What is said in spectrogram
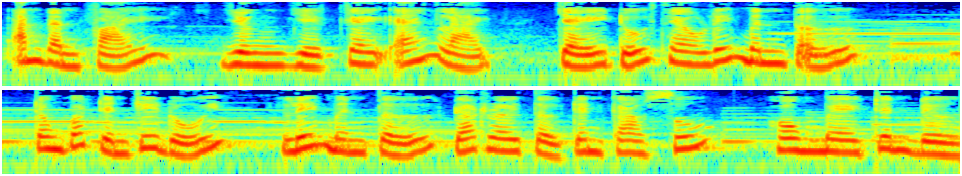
anh đành phải dừng việc gây án lại, chạy đuổi theo Lý Minh Tử. Trong quá trình truy đuổi, Lý Minh Tử đã rơi từ trên cao xuống, hôn mê trên đường.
